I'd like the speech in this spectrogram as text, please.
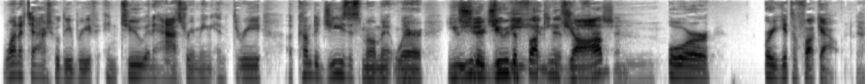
one, a tactical debrief, and two, an ass reaming, and three, a come to Jesus moment where you Should either you do the fucking job profession? or or you get the fuck out. Yeah.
